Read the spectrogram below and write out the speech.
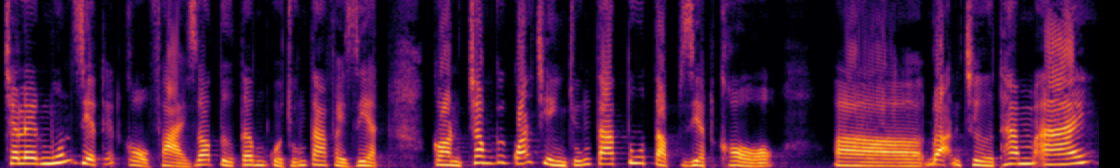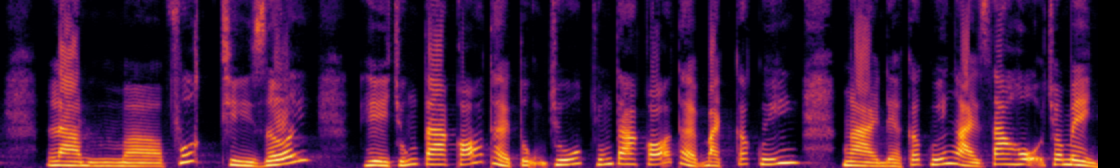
Cho nên muốn diệt hết khổ phải do từ tâm của chúng ta phải diệt. Còn trong cái quá trình chúng ta tu tập diệt khổ uh, đoạn trừ tham ái làm uh, phước trì giới thì chúng ta có thể tụng chú chúng ta có thể bạch các quý ngài để các quý ngài gia hộ cho mình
